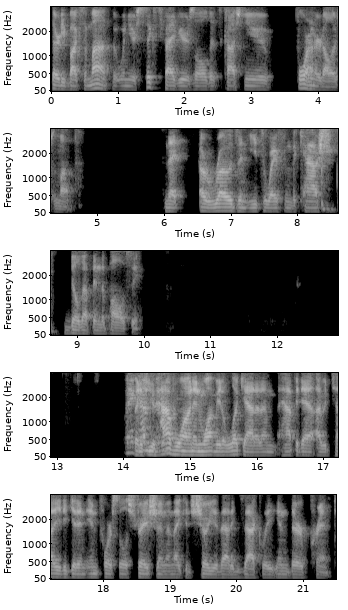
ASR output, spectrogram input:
30 bucks a month. But when you're 65 years old, it's costing you $400 a month. And that erodes and eats away from the cash buildup in the policy. But if you have one and want me to look at it, I'm happy to. I would tell you to get an in-force illustration, and I could show you that exactly in their print.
